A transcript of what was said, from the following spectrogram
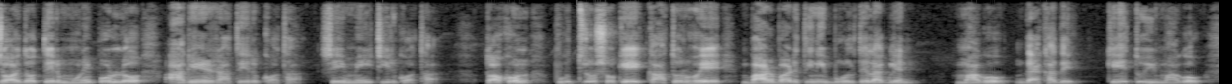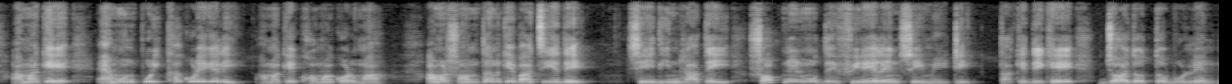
জয়দত্তের মনে পড়ল আগের রাতের কথা, সেই মেয়েটির কথা। তখন পুত্র শোকে কাতর হয়ে বারবার তিনি বলতে লাগলেন, মাগো, দেখা দে। কে তুই, মাগো? আমাকে এমন পরীক্ষা করে গেলি? আমাকে ক্ষমা কর, মা। আমার সন্তানকে বাঁচিয়ে দে। সেই দিন রাতেই স্বপ্নের মধ্যে ফিরে এলেন সেই মেয়েটি। তাকে দেখে জয়দত্ত বললেন,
